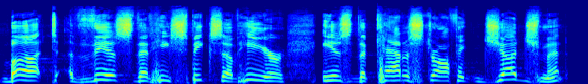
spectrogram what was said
But this that he speaks of here is the catastrophic judgment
